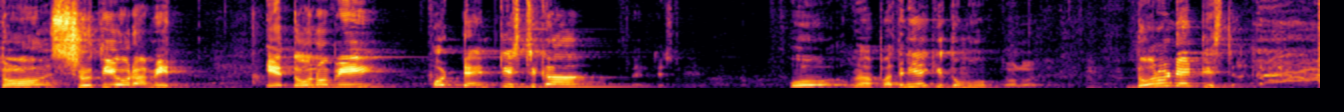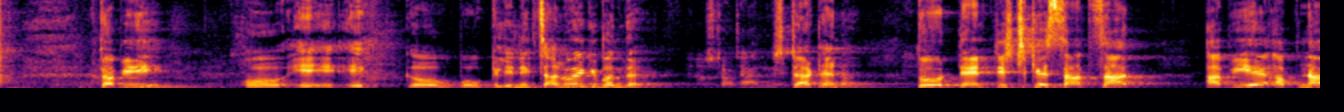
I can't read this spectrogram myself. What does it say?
तो श्रुति और अमित ये दोनों भी और डेंटिस्ट का वो पत्नी है कि तुम हो? दोनों दोनों डेंटिस्ट तभी वो ए, ए, एक वो क्लिनिक चालू है कि बंद है? स्टार्ट है। ना? तो डेंटिस्ट के साथ साथ अब ये अपना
